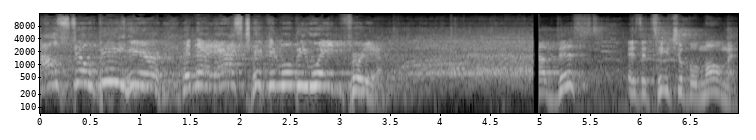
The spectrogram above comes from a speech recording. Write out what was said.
I'll still be here, and that ass kicking will be waiting for you. Now, this is a teachable moment.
